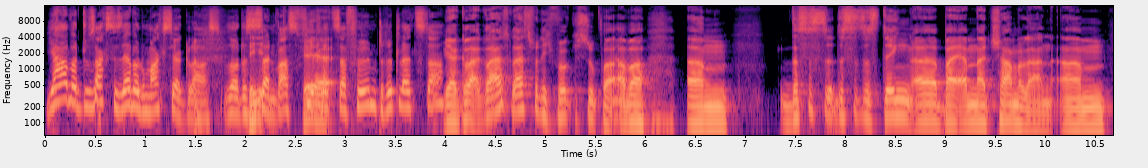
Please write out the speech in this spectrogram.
Ja, aber du sagst dir selber, du magst ja Glas. So, das ist ein was? Ja, ja. Viertletzter Film, drittletzter? Ja, Gla- Glas, Glas finde ich wirklich super, aber ähm, das ist das ist das Ding äh, bei M Night Shyamalan. Ähm,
